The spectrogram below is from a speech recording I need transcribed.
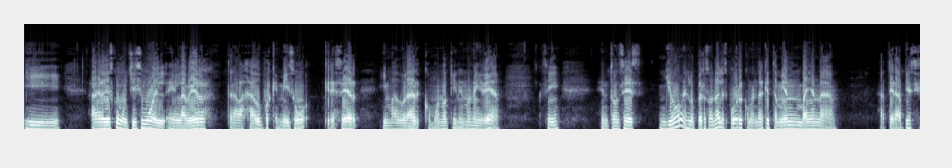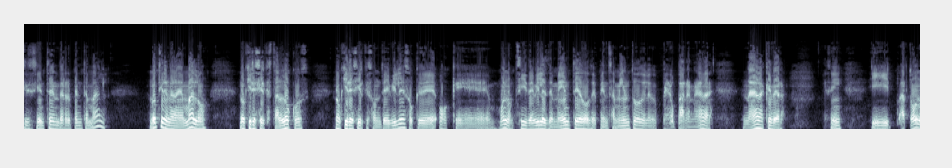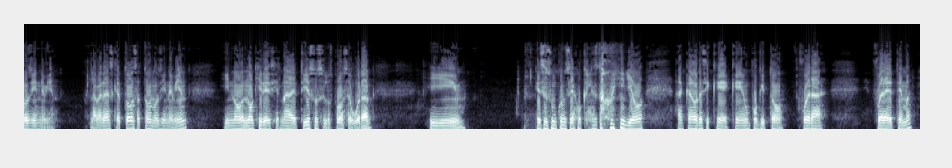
y agradezco muchísimo el, el haber trabajado porque me hizo crecer y madurar como no tienen una idea. Sí, entonces yo en lo personal les puedo recomendar que también vayan a, a terapia si se sienten de repente mal. No tiene nada de malo. No quiere decir que están locos. No quiere decir que son débiles o que, o que, bueno, sí, débiles de mente o de pensamiento, pero para nada. Nada que ver. Sí. Y a todos nos viene bien. La verdad es que a todos, a todos nos viene bien. Y no, no quiere decir nada de ti, eso se los puedo asegurar. Y ese es un consejo que les doy yo acá ahora sí que, que un poquito fuera, fuera de tema.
